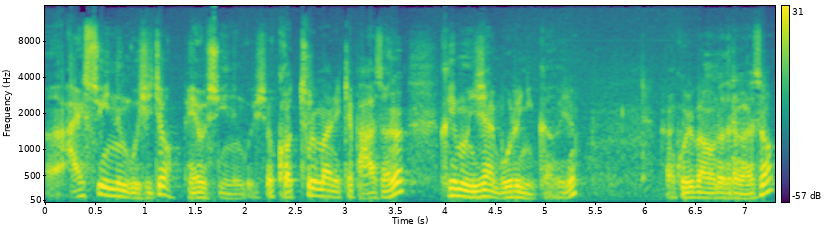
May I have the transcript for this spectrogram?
어, 알수 있는 곳이죠. 배울 수 있는 곳이죠. 겉으로만 이렇게 봐서는 그게 뭔지 잘 모르니까 그죠? 아, 골방으로 들어가서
